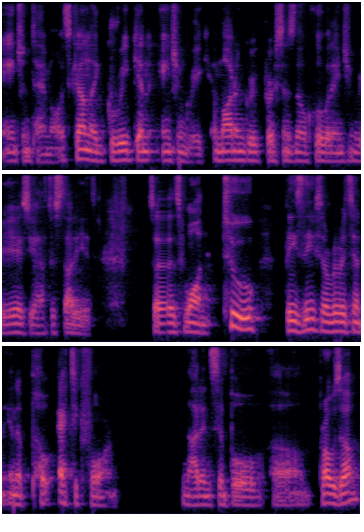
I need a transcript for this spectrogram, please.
ancient Tamil. It's kind of like Greek and ancient Greek. A modern Greek person has no clue what ancient Greek is. You have to study it. So that's one. Two, these leaves are written in a poetic form, not in simple uh, prosa.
